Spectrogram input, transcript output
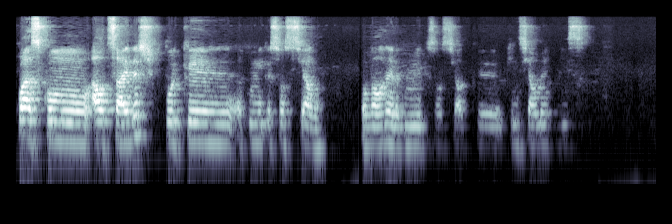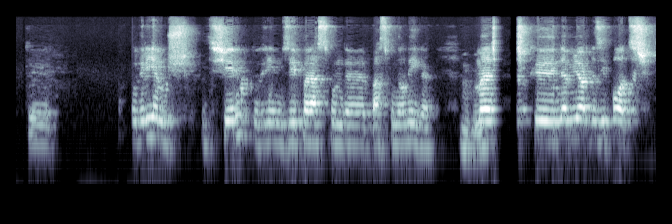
quase como outsiders, porque a comunicação social, houve alguém da comunicação social que, que inicialmente disse que poderíamos descer, poderíamos ir para a segunda, para a segunda liga, uhum. mas que, na melhor das hipóteses,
